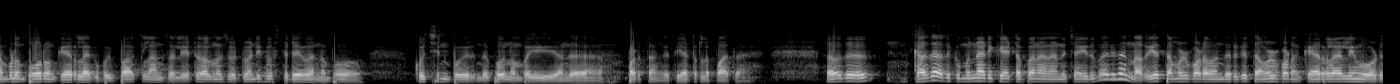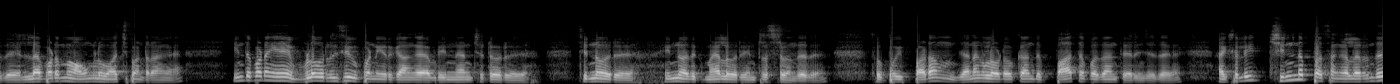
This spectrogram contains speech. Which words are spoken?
நம்மளும் போகிறோம் கேரளாவுக்கு போய் பார்க்கலான்னு சொல்லிட்டு ஆல்மோஸ்ட் ஒரு டுவெண்ட்டி ஃபிஃப்த் டேவாக என்னப்போ கொச்சின் போயிருந்தப்போ நம்ம போய் அந்த படத்தை அங்கே தியேட்டரில் பார்த்தேன். அதாவது கதை அதுக்கு முன்னாடி கேட்டப்போ நான் நினச்சேன் இது மாதிரி தான் நிறைய தமிழ் படம் வந்திருக்கு. தமிழ் படம் கேரளாலையும் ஓடுது. எல்லா படமும் அவங்களும் வாட்ச் பண்ணுறாங்க இந்த படம் ஏன் இவ்வளோ ரிசீவ் பண்ணியிருக்காங்க அப்படின்னு நினச்சிட்டு ஒரு சின்ன ஒரு இன்னும் அதுக்கு மேலே ஒரு இன்ட்ரெஸ்ட் வந்தது. ஸோ போய் படம் ஜனங்களோட உட்காந்து பார்த்தப்ப தான் தெரிஞ்சது. ஆக்சுவலி சின்ன பசங்கள்லேருந்து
